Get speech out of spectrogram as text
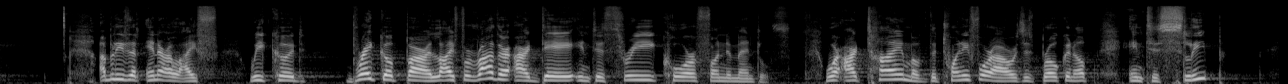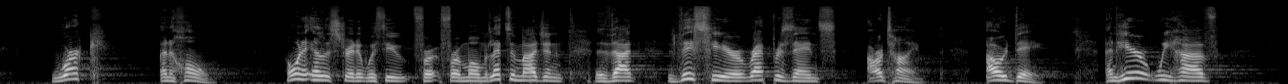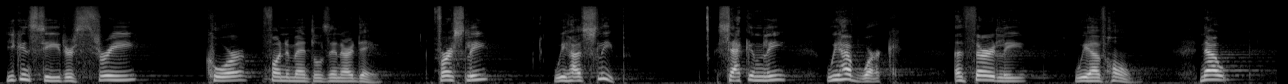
I believe that in our life we could break up our life, or rather our day, into three core fundamentals, where our time of the 24 hours is broken up into sleep, work, and home. I want to illustrate it with you for, for a moment. Let's imagine that this here represents our time, our day. And here we have, you can see there's three core fundamentals in our day. Firstly, we have sleep. Secondly, we have work. And thirdly, we have home. Now,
